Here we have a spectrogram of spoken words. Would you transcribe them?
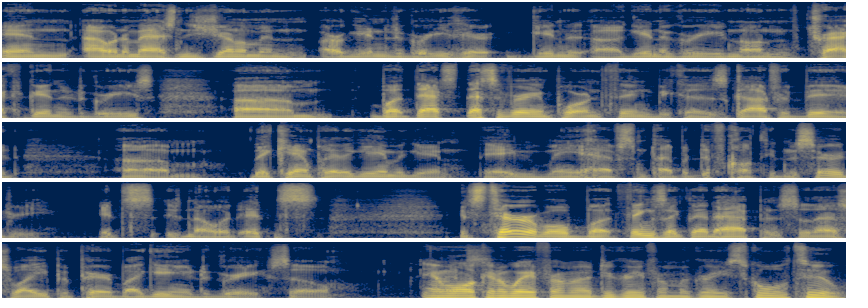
And I would imagine these gentlemen are getting degrees here, getting uh, getting a degree on track, getting their degrees. Um, but that's that's a very important thing because God forbid um, they can't play the game again. They may have some type of difficulty in the surgery. It's you know it, it's it's terrible, but things like that happen. So that's why you prepare by getting your degree. So And walking away from a degree from a great school too.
